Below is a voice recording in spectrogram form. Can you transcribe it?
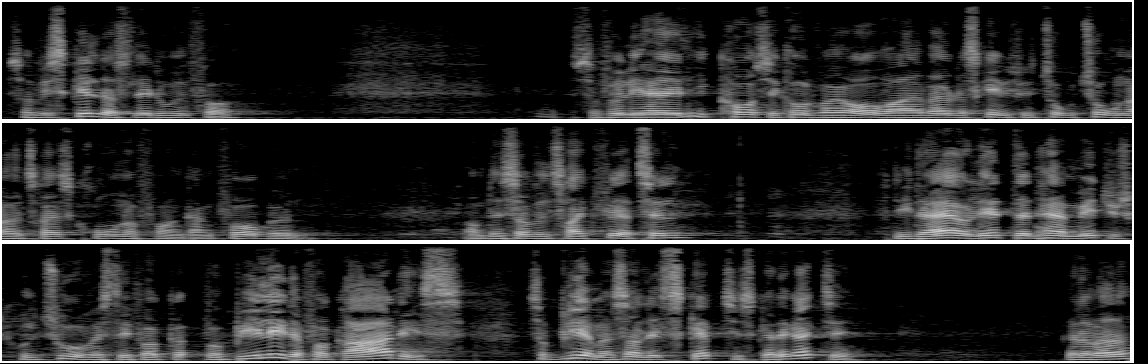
Så vi skilte os lidt udenfor. Selvfølgelig havde jeg lige et kort sekund, hvor jeg overvejede, hvad ville der ske, hvis vi tog 250 kroner for en gang forbøn om det så vil trække flere til. Fordi der er jo lidt den her midtjysk kultur, hvis det er for, for billigt og for gratis, så bliver man sådan lidt skeptisk. Er det ikke rigtigt? Eller hvad?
